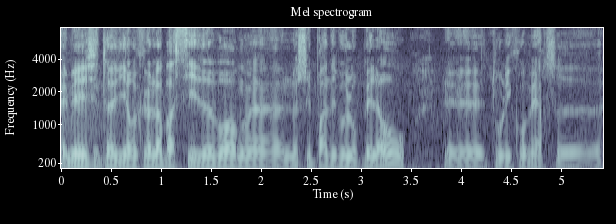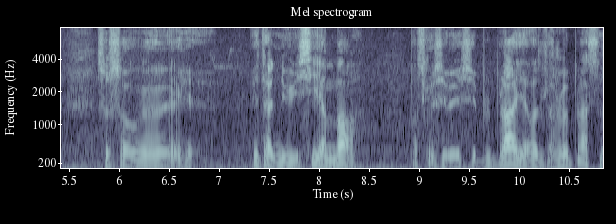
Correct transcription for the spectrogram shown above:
Eh bien, c'est-à-dire que la Bastide euh, ne s'est pas développée là-haut. Euh, tous les commerces euh, se sont euh, étendus ici en bas. Parce que c'est plus plat, il y a davantage de place.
